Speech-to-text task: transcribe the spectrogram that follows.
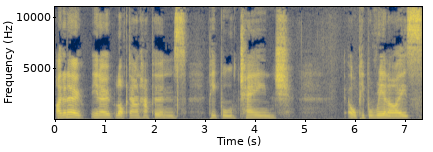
I don't know, you know, lockdown happens, people change, or people realize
